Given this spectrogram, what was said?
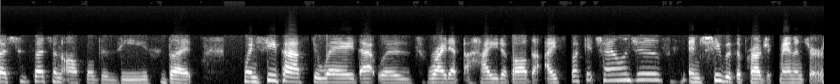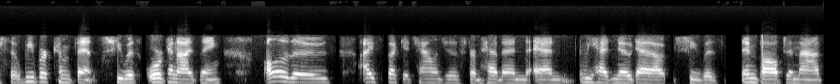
Such such an awful disease, but when she passed away, that was right at the height of all the ice bucket challenges, and she was a project manager. So we were convinced she was organizing all of those ice bucket challenges from heaven, and we had no doubt she was involved in that.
